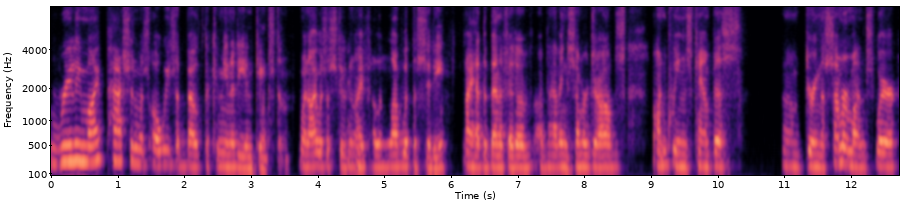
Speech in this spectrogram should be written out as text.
really, my passion was always about the community in Kingston. When I was a student, mm-hmm. I fell in love with the city. I had the benefit of, of having summer jobs on Queen's campus um, during the summer months, where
